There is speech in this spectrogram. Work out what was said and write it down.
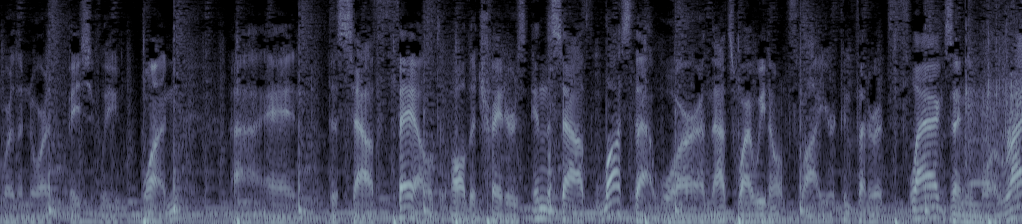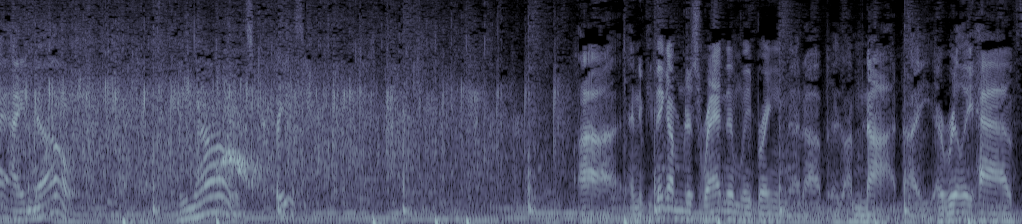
where the North basically won. Uh, and the South failed. All the traitors in the South lost that war, and that's why we don't fly your Confederate flags anymore. Right? I know. I know. It's crazy. Uh, and if you think I'm just randomly bringing that up, I'm not. I, I really have.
